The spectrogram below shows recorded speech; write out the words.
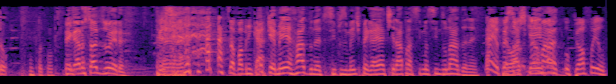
Eu... Pegaram só de zoeira. Só pra É brincar. porque é meio errado, né? Tu simplesmente pegar e atirar pra cima assim do nada, né? Não, o pessoal, Eu acho que é não, mas errado. O pior foi o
